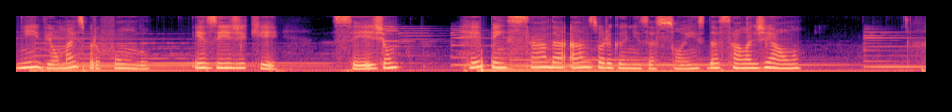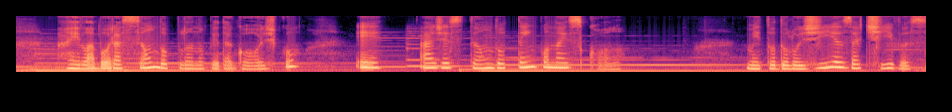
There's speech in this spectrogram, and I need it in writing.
nível mais profundo exige que sejam repensadas as organizações da sala de aula a elaboração do plano pedagógico e a gestão do tempo na escola. Metodologias ativas.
